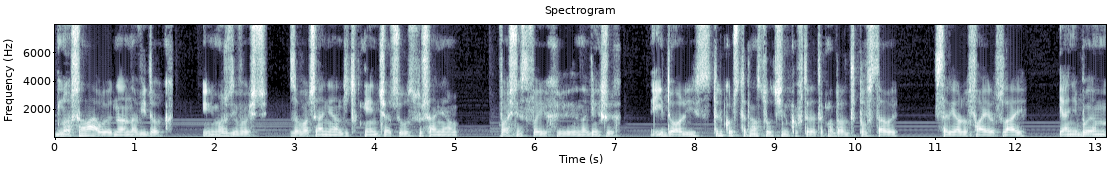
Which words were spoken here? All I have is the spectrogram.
no szalały na, na widok i możliwość zobaczenia, dotknięcia czy usłyszenia właśnie swoich y, największych idoli z tylko 14 odcinków, które tak naprawdę powstały w serialu Firefly. Ja nie byłem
